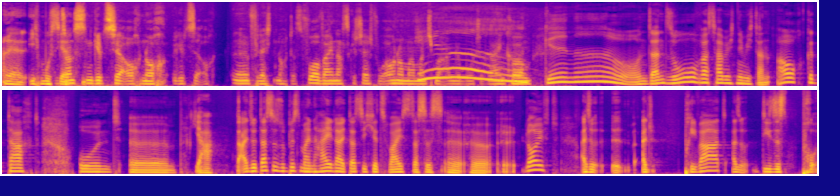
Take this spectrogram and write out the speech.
Äh, ich muss ja. Ansonsten gibt es ja auch noch, gibt's ja auch äh, vielleicht noch das Vorweihnachtsgeschäft, wo auch noch mal manchmal ja, Angebote reinkommen. Genau. Und dann so, was habe ich nämlich dann auch gedacht. Und ähm, ja, also das ist so ein bisschen mein Highlight, dass ich jetzt weiß, dass es äh, äh, läuft. Also, äh, also privat, also dieses Pro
